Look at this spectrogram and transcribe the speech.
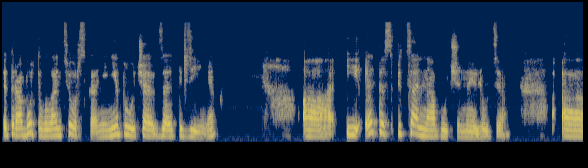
Это работа волонтерская, они не получают за это денег. А, и это специально обученные люди. А,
